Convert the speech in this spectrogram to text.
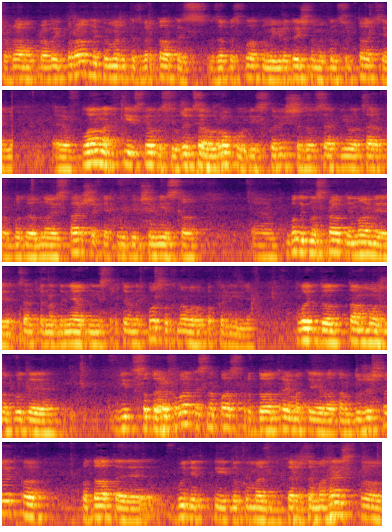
програму правий порадник. Ви можете звертатись за безплатними юридичними консультаціями. Е, В планах в Київській області вже цього року, і скоріше за все, Біла церква буде одною з перших, як найбільше місто. Будуть насправді нові центри надання адміністративних послуг нового покоління. Вплоть до там можна буде від сфотографуватись на паспорт, до отримати його там дуже швидко, подати будь-який документ в Держземагентство,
